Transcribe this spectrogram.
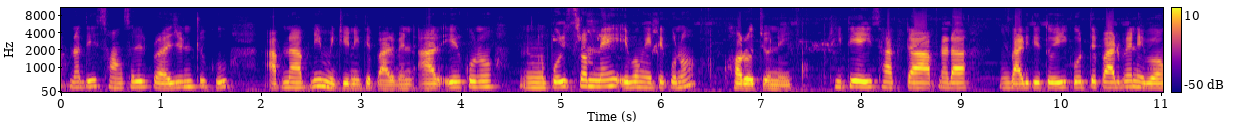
আপনাদের সংসারের প্রয়োজনটুকু আপনা আপনি মিটিয়ে নিতে পারবেন। আর এর কোনো পরিশ্রম নেই এবং এতে কোনো খরচও নেই। ফ্রিতে এই শাকটা আপনারা বাড়িতে তৈরি করতে পারবেন এবং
